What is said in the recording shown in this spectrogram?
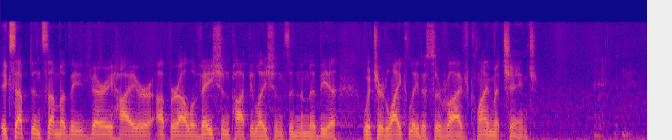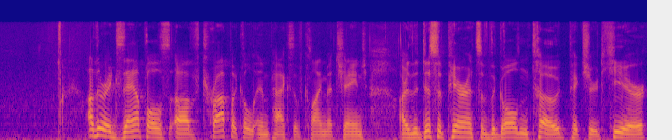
except in some of the very higher upper elevation populations in Namibia, which are likely to survive climate change. Other examples of tropical impacts of climate change are the disappearance of the golden toad, pictured here,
